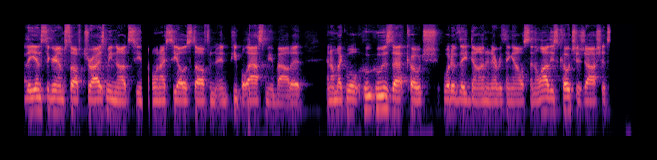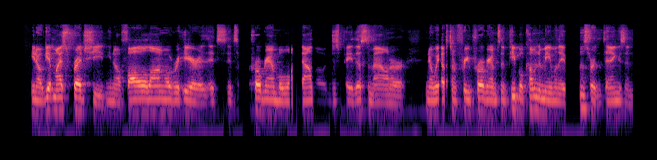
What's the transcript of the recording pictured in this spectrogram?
The Instagram stuff drives me nuts. You know, when I see all this stuff and, and people ask me about it, and I'm like, well, who who is that coach? What have they done, and everything else? And a lot of these coaches, Josh, it's you know, get my spreadsheet, you know, follow along over here. It's it's a programmable one, download, just pay this amount, or you know, we have some free programs. And people come to me when they've done certain things, and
